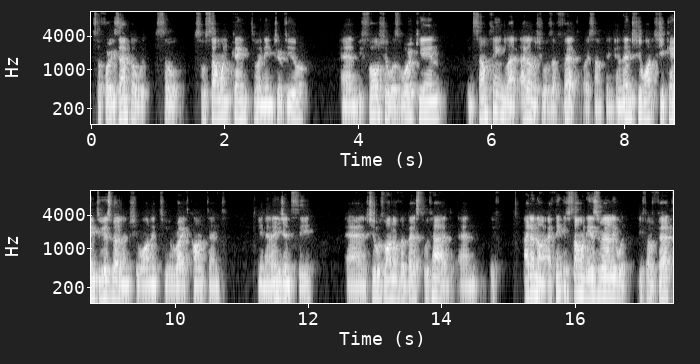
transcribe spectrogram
So, for example, so so someone came to an interview, and before she was working in something like I don't know, she was a vet or something, and then she want she came to Israel and she wanted to write content in an agency, and she was one of the best we had. And if I don't know, I think if someone Israeli would, if a vet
